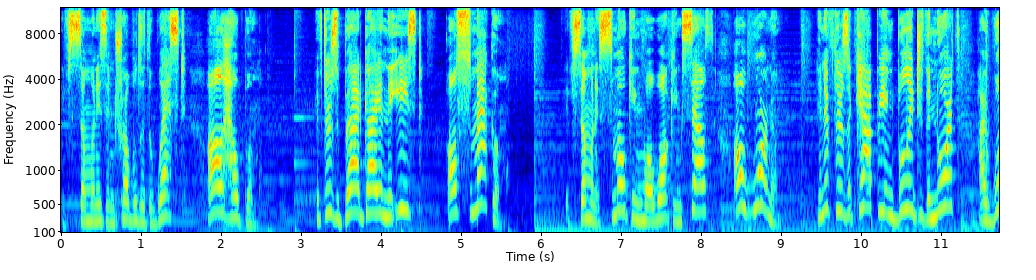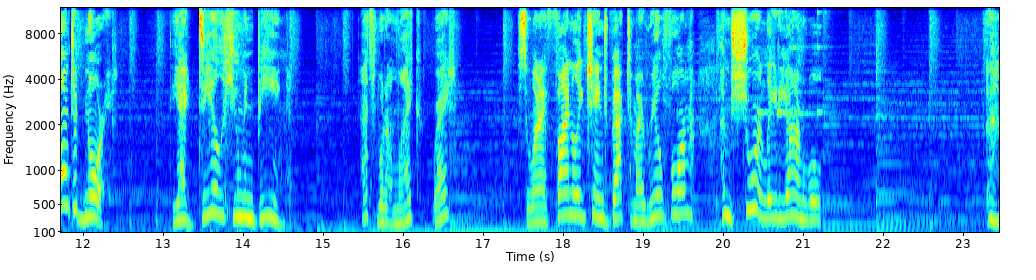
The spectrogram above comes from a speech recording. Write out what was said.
If someone is in trouble to the west, I'll help them. If there's a bad guy in the east, I'll smack him. If someone is smoking while walking south, I'll warn him. And if there's a cat being bullied to the north, I won't ignore it. The ideal human being. That's what I'm like, right? So when I finally change back to my real form, I'm sure Lady Ann will...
